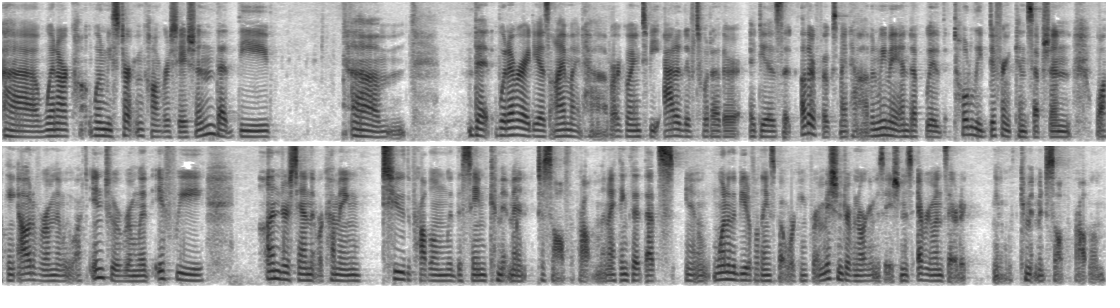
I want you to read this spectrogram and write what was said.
uh, when our when we start in conversation that the um, that whatever ideas I might have are going to be additive to what other ideas that other folks might have. And we may end up with totally different conception walking out of a room than we walked into a room with if we understand that we're coming to the problem with the same commitment to solve the problem. And I think that that's, you know, one of the beautiful things about working for a mission driven organization is everyone's there to, you know, with commitment to solve the problem.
